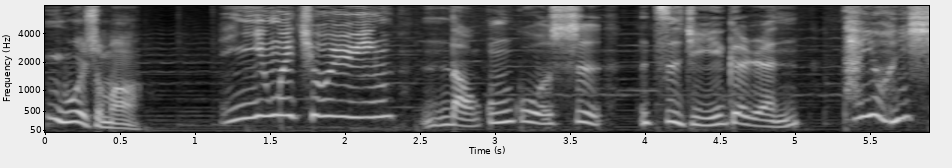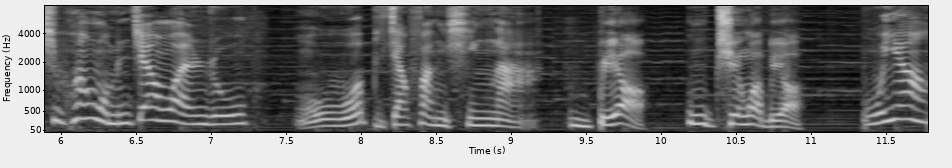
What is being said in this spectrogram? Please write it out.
为什么？因为邱玉英老公过世，自己一个人，她又很喜欢我们家宛如，我比较放心啦。不要，嗯，千万不要，不要，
